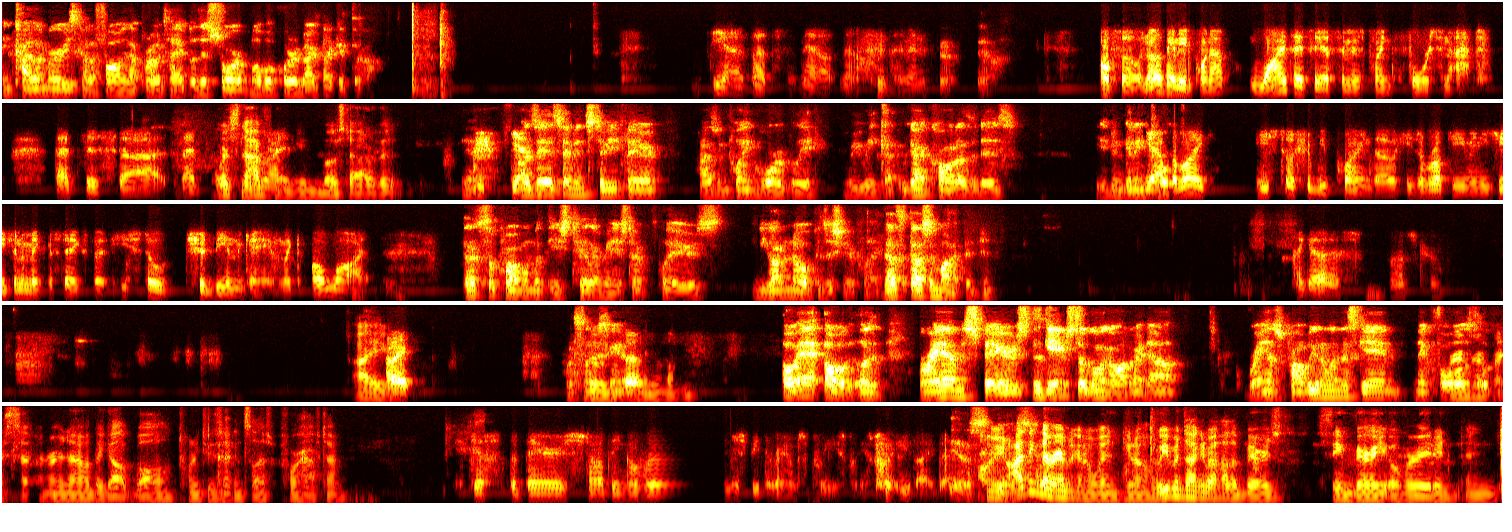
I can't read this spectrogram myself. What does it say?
and Kyler Murray's kind of following that prototype of the short mobile quarterback that could throw. yeah, that's yeah, no. I mean, Yeah. Also, another thing I need to point out: why is Isaiah Simmons playing four snaps? That just uh, that Four that's not snaps right. and made the most out of it. Yeah. Yeah, Isaiah Simmons, to be fair, has been playing horribly. We we got, we got to call it as it is. He's been getting yeah, torched. but like he still should be playing though. He's a rookie. I mean, he's gonna make mistakes, but he still should be in the game like a lot. That's the problem with these tailor made type of players. You got to know what position you're playing. That's that's in my opinion. I guess that's true. I All right, What's so next game? guys wanna move on? Oh, and, oh, uh, Rams, Bears. The game's still going on right now. Rams probably gonna win this game. Nick Rams Foles. are up by seven right now. They got ball. Twenty-two seconds left before halftime. just the Bears stop being over and just beat the Rams, please, please, please. I beg. Yes. I mean, I think the Rams are gonna win. You know, we've been talking about how the Bears seem very overrated, and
